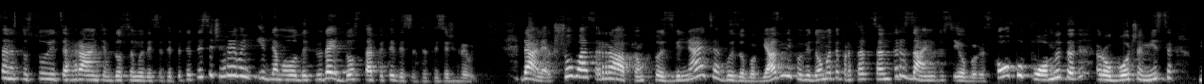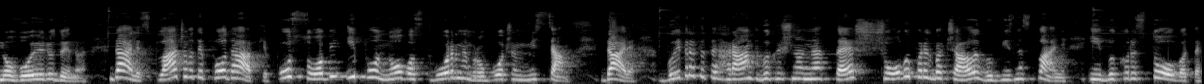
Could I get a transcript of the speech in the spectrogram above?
Це не стосується грантів до 75 тисяч гривень і для молодих людей до 150 тисяч гривень. Далі, якщо у вас раптом хтось звільняється, ви зобов'язані повідомити про це центр зайнятості і обов'язково поповнити робоче місце новою людиною. Далі сплачувати податки по собі і по новоствореним робочим місцям. Далі витратити грант виключно на те, що ви передбачали в бізнес-плані, і використовувати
